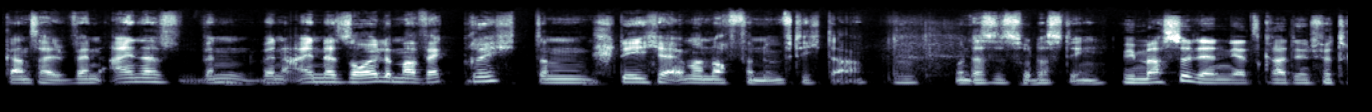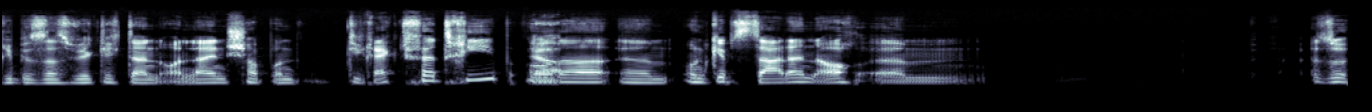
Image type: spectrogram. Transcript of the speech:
ganz halt, wenn eine, wenn, wenn eine Säule mal wegbricht, dann stehe ich ja immer noch vernünftig da. Mhm. Und das ist so das Ding. Wie machst du denn jetzt gerade den Vertrieb? Ist das wirklich dein Online-Shop und Direktvertrieb? Ja. Oder, ähm, und gibt's da dann auch ähm, also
